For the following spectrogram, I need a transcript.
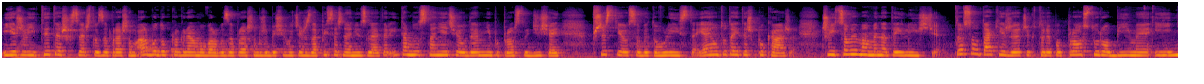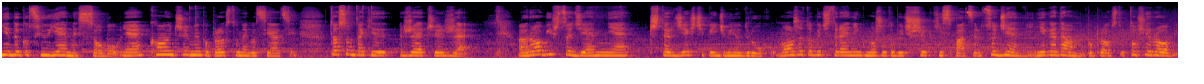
i jeżeli Ty też chcesz, to zapraszam albo do programów, albo zapraszam, żeby się chociaż zapisać na newsletter i tam dostaniecie ode mnie po prostu dzisiaj wszystkie osoby tą listę. Ja ją tutaj też pokażę. Czyli co my mamy na tej liście? To są takie takie rzeczy, które po prostu robimy i nie negocjujemy z sobą, nie? Kończymy po prostu negocjacje. To są takie rzeczy, że robisz codziennie 45 minut ruchu. Może to być trening, może to być szybki spacer, codziennie, nie gadamy po prostu, to się robi.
